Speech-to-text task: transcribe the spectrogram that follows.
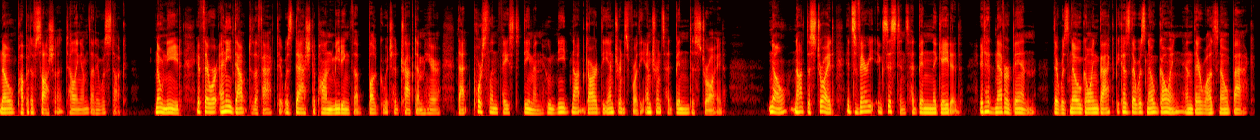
No puppet of Sasha telling him that it was stuck. No need. If there were any doubt to the fact, it was dashed upon meeting the bug which had trapped him here, that porcelain faced demon who need not guard the entrance, for the entrance had been destroyed. No, not destroyed, its very existence had been negated. It had never been. There was no going back because there was no going and there was no back.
